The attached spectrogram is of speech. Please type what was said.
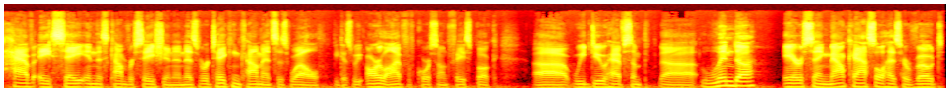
have a say in this conversation. And as we're taking comments as well, because we are live, of course, on Facebook, uh, we do have some uh, Linda Air saying Mountcastle has her vote.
